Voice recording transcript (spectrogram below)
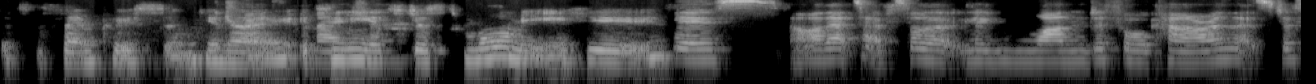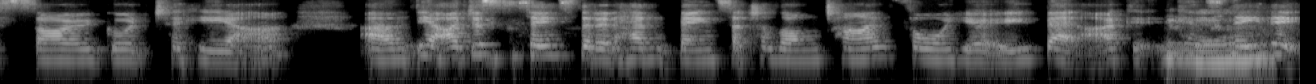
it's the same person, you know. It's me, it's just more me here. Yes. Oh, that's absolutely wonderful, Karin. That's just so good to hear um, yeah, I just sensed that it hadn't been such a long time for you, but I can yeah. see that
